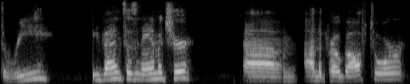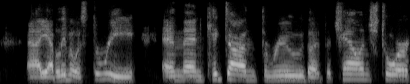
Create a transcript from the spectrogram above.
three events as an amateur um, on the Pro Golf Tour. Uh, yeah, I believe it was three. And then kicked on through the, the Challenge Tour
